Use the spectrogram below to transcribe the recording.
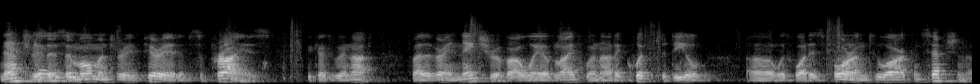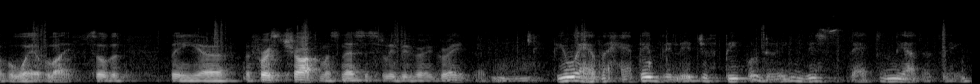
Naturally, there's a momentary period of surprise because we're not, by the very nature of our way of life, we're not equipped to deal uh, with what is foreign to our conception of a way of life. So that the uh, the first shock must necessarily be very great. If you have a happy village of people doing this, that, and the other thing,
